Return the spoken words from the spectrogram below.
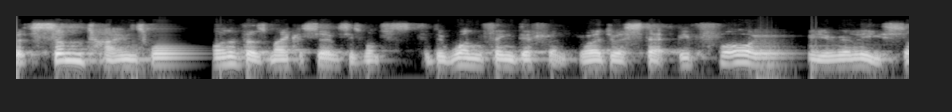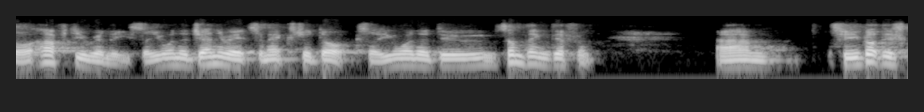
But sometimes one of those microservices wants to do one thing different. You want to do a step before you release or after you release, or you want to generate some extra docs, or you want to do something different. Um, so you've got this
